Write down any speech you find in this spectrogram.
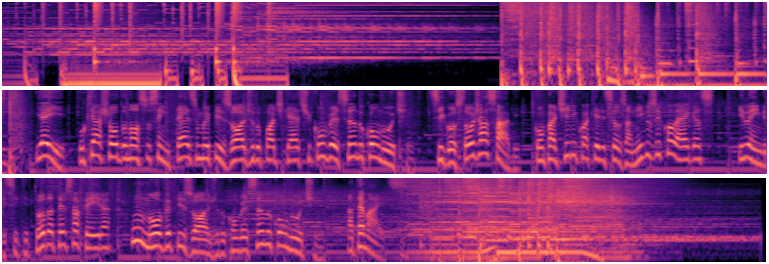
E aí, o que achou do nosso centésimo episódio do podcast Conversando com Nute? Se gostou, já sabe, compartilhe com aqueles seus amigos e colegas e lembre-se que toda terça-feira um novo episódio do Conversando com Nute. Até mais!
